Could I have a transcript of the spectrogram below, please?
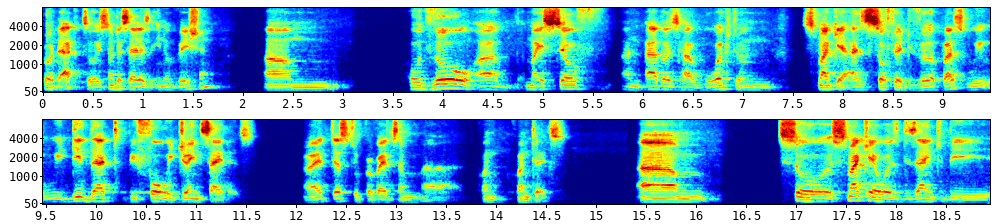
product, or it's not a side as innovation. Um, although uh, myself and others have worked on SmartCare as software developers, we, we did that before we joined CIDRZ, right? Just to provide some uh, con context. Um, so SmartCare was designed to be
